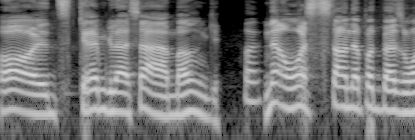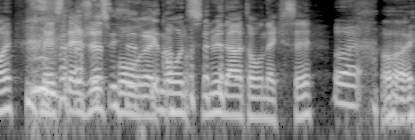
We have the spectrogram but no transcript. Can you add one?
oh, une petite crème glacée à la mangue. Ouais. Non, ouais, si t'en as pas de besoin. Mais c'était juste pour euh, continuer dans ton excès. Ouais. Ouais.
